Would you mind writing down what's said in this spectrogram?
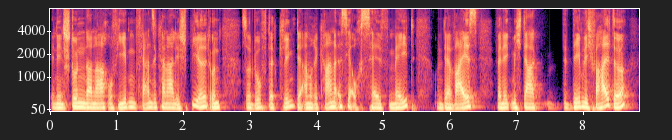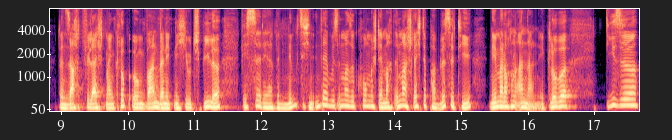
in den Stunden danach auf jedem Fernsehkanal gespielt. Und so doof das klingt, der Amerikaner ist ja auch self-made und der weiß, wenn ich mich da dämlich verhalte, dann sagt vielleicht mein Club irgendwann, wenn ich nicht gut spiele, weißt du, der benimmt sich in Interviews immer so komisch, der macht immer schlechte Publicity, nehmen wir noch einen anderen. Ich glaube, diese,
